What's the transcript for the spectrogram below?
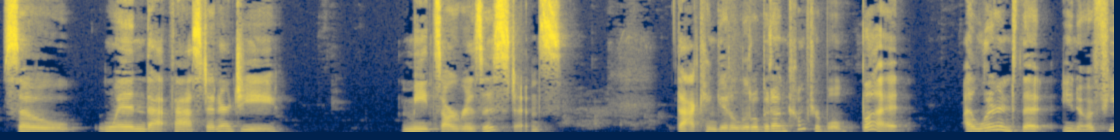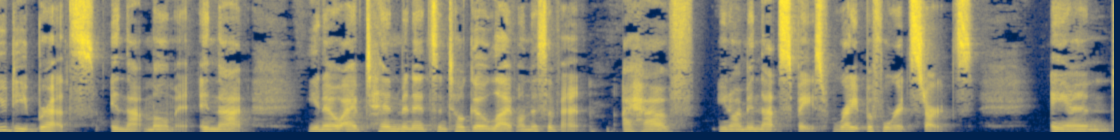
So, when that fast energy meets our resistance, that can get a little bit uncomfortable. But I learned that, you know, a few deep breaths in that moment, in that you know, I have 10 minutes until go live on this event. I have, you know, I'm in that space right before it starts. And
